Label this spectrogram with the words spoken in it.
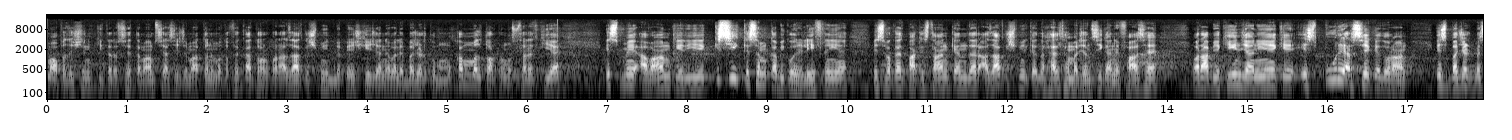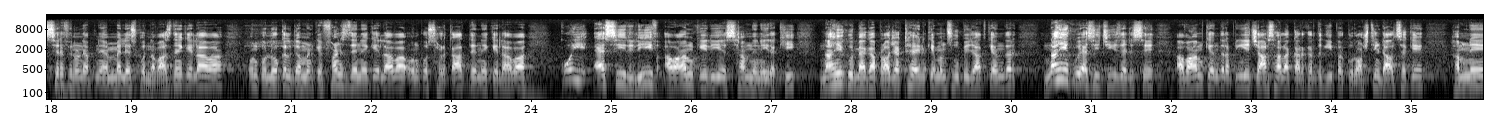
Opposition की तरफ़ से तमाम सियासी जमातों ने मुतफ़ा तौर पर आज़ाद कश्मीर में पेश किए जाने वाले बजट को मुकम्मल तौर पर मुस्रद किया है। इसमें आवाम के लिए किसी किस्म का भी कोई रिलीफ नहीं है। इस वक्त पाकिस्तान के अंदर, आज़ाद कश्मीर के अंदर हेल्थ एमरजेंसी का नफाज है और आप यकीन जानिए कि इस पूरे अरसे के दौरान, इस बजट में सिर्फ़ इन्होंने अपने एम एल को नवाजने के अलावा, उनको लोकल गवर्नमेंट के फंड्स देने के अलावा, उनको सड़कात देने के अलावा कोई ऐसी रिलीफ आवाम के लिए सामने नहीं रखी। ना ही कोई मेगा प्रोजेक्ट है इनके मनसूब ईजाद के अंदर, ना ही कोई ऐसी चीज़ है जिससे आवाम के अंदर अपनी ये चार साल कारकर्दगी पर कोई रोशनी डाल सके। हमने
